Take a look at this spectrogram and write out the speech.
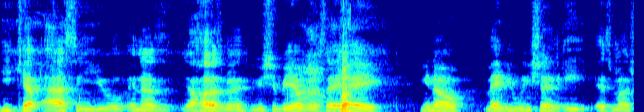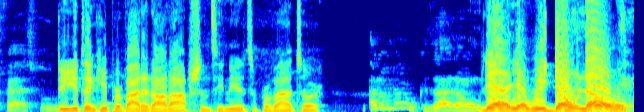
he kept asking you, and as your husband, you should be able to say, But- hey, you know, maybe we shouldn't eat as much fast food. do you think he provided all the options he needed to provide to her? I don't know because I don't. Yeah, yeah, we don't know. It,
